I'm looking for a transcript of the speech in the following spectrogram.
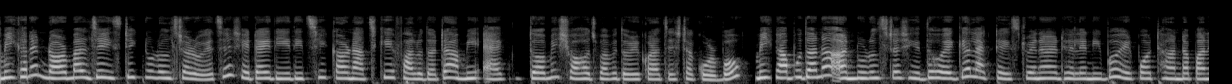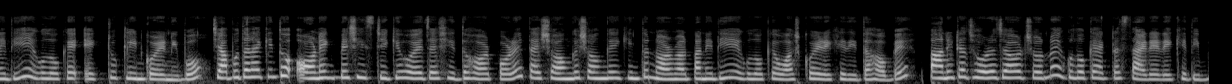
আমি এখানে নর্মাল যে স্টিক নুডলসটা রয়েছে, সেটাই দিয়ে দিচ্ছি। কারণ আজকে ফালুদাটা আমি একদমই সহজভাবে তৈরি করার চেষ্টা করব। আমি সাবুদানা আর নুডলসটা সিদ্ধ হয়ে গেলে একটা স্ট্রেনার ঢেলে নিব। এরপর ঠান্ডা পানি দিয়ে এগুলোকে একটু ক্লিন করে নিব। সাবুদানা কিন্তু অনেক বেশি স্টিকি হয়ে যায় সিদ্ধ হওয়ার পরে, তাই সঙ্গে সঙ্গেই কিন্তু নর্মাল পানি দিয়ে এগুলোকে ওয়াশ করে রেখে দিতে হবে। পানিটা ঝরে যাওয়ার জন্য এগুলোকে একটা সাইডে রেখে দিব।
